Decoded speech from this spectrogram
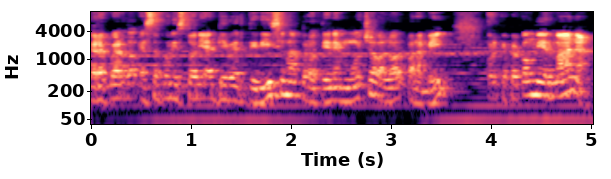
Yo recuerdo, esta fue una historia divertidísima, pero tiene mucho valor para mí, porque fue con mi hermana.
